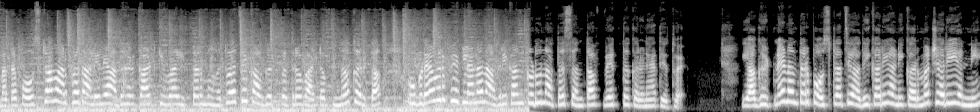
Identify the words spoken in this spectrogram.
मात्र पोस्टामार्फत आलेले आधार कार्ड किंवा इतर महत्त्वाचे कागदपत्र वाटप न करता उघड्यावर फेकल्यानं नागरिकांकडून आता संताप व्यक्त करण्यात येतोय. या घटनेनंतर पोस्टाचे अधिकारी आणि कर्मचारी यांनी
